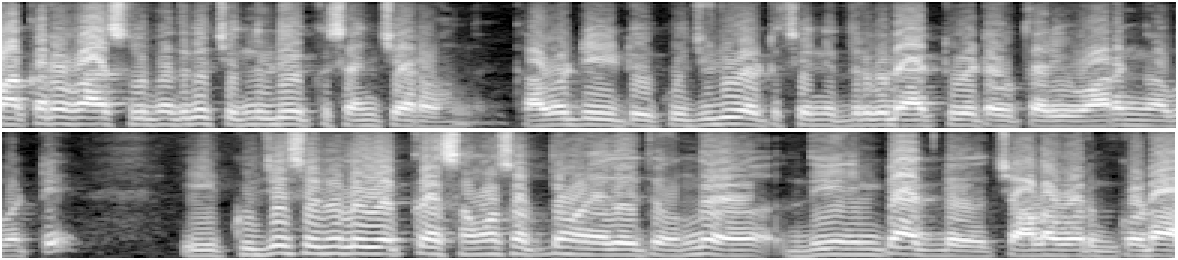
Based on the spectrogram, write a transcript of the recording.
మకర రాశుల మీదుగా చంద్రుడి యొక్క సంచారం ఉంది. కాబట్టి ఇటు కుజుడు అటు శని ఇద్దరు కూడా యాక్టివేట్ అవుతారు ఈ వారం కాబట్టి ఈ కుజ శనుల యొక్క సమసప్తం ఏదైతే ఉందో దీని ఇంపాక్ట్ చాలా వరకు కూడా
